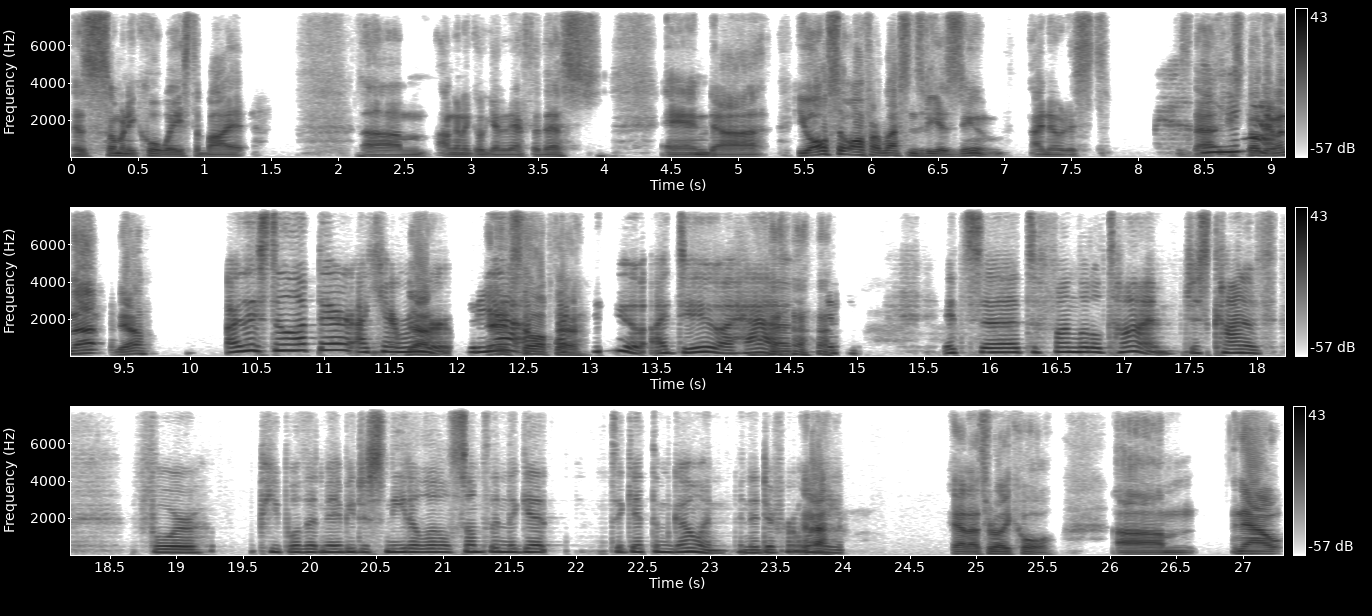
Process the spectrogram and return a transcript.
There's so many cool ways to buy it. Um, I'm gonna go get it after this. And uh, you also offer lessons via Zoom. I noticed. Is that Oh, you still doing that? Yeah. Are they still up there? I can't remember. But Yeah, yeah, it's still up there. I do. I do. I have. It's a it's a fun little time. Just kind of for people that maybe just need a little something to get to get them going in a different Yeah. way. Yeah, that's really cool. Um, now,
